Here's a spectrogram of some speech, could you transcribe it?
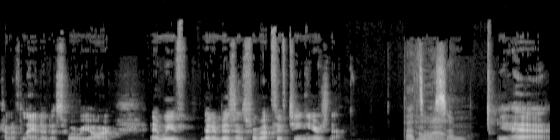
kind of landed us where we are. And we've been in business for about 15 years now. That's Oh, wow. awesome. Yeah.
